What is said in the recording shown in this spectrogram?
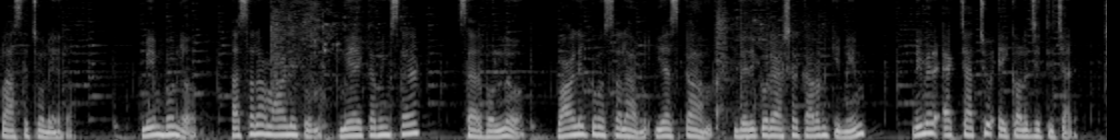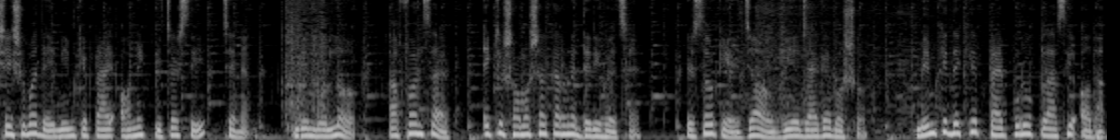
ক্লাসে চলে এলো। মিম বলল, আসসালাম আলাইকুম, may I coming, sir? Sir বলল, ওয়ালাইকুম আসসালাম, ইয়াস কাম। দেরি করে আসার কারণ কি, মিম? মিমের এক চাচু এই কলেজের টিচার সেই সুবাদে মিমকে প্রায় অনেক টিচার্সই চেনেন। মিম বলল আফওয়ান স্যার, একটু সমস্যার কারণে দেরি হয়েছে। ইটস ওকে যাও, গিয়ে জায়গায় বসো। মিমকে দেখে প্রায় পুরো ক্লাসই অবাক।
